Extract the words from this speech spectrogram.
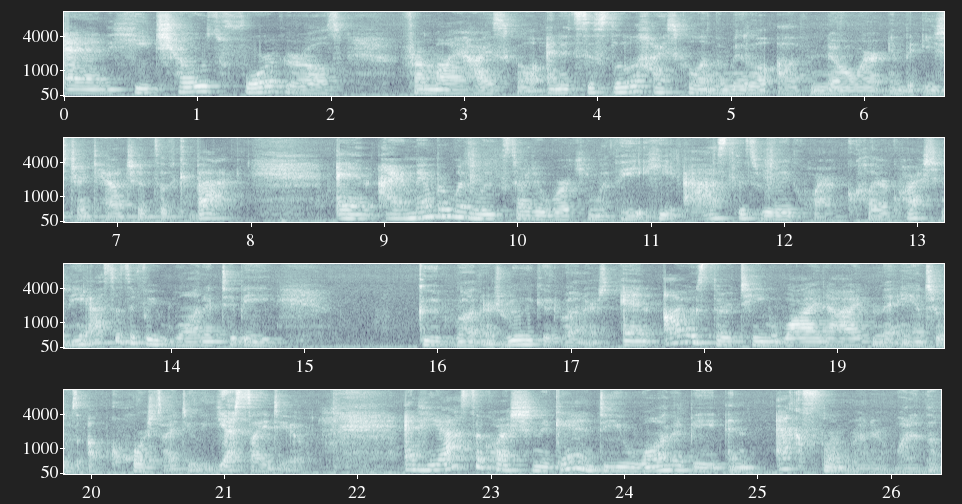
And he chose four girls from my high school, and it's this little high school in the middle of nowhere in the eastern townships of Quebec. And I remember when Luke started working with he he asked this really clear question. He asked us if we wanted to be good runners, really good runners. And I was 13, wide-eyed, and the answer was, of course I do. Yes, I do. And he asked the question again, do you want to be an excellent runner, one of the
